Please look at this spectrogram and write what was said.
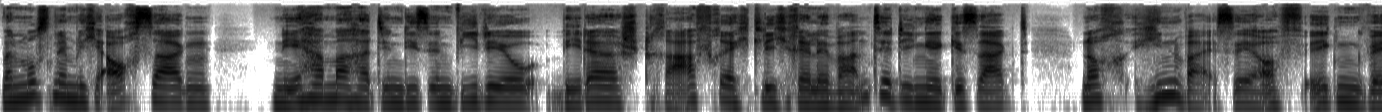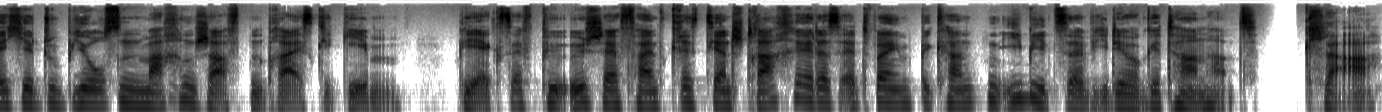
Man muss nämlich auch sagen, Nehammer hat in diesem Video weder strafrechtlich relevante Dinge gesagt, noch Hinweise auf irgendwelche dubiosen Machenschaften preisgegeben wie Ex-FPÖ-Chef Heinz-Christian Strache das etwa im bekannten Ibiza-Video getan hat. Klar,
